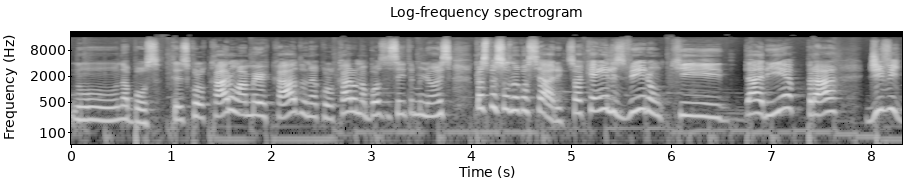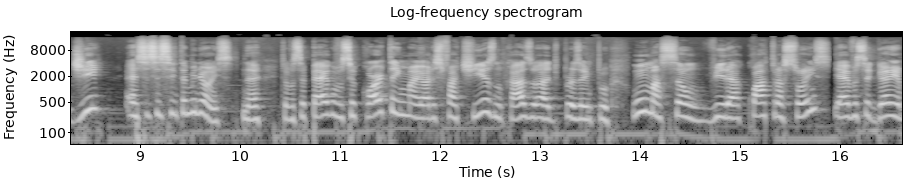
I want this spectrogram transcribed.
no, na bolsa. Então, eles colocaram a mercado, né? Colocaram na bolsa 60 milhões para as pessoas negociarem. Só que aí eles viram que daria para dividir esses 60 milhões, né? Então você pega, você corta em maiores fatias, no caso, a de, por exemplo, uma ação vira quatro ações, e aí você ganha,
